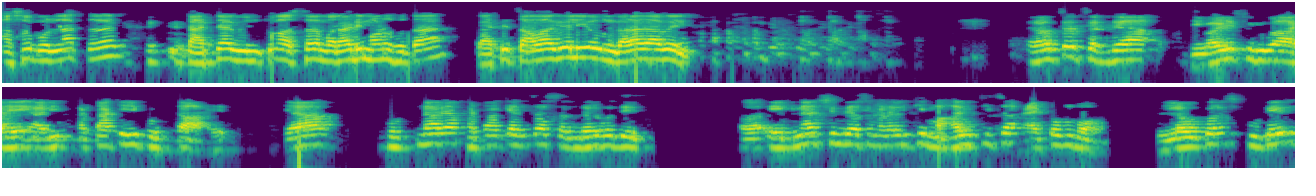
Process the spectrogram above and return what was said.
असं बोललात तर तात्या विंचू असं मराठी माणूस होता काठी चावा गेली येऊन गळा जावेल. राऊत सध्या दिवाळी सुरू आहे आणि फटाकेही फुटत आहेत. या फुटणाऱ्या फटाक्यांचा संदर्भ देत एकनाथ शिंदे असं म्हणाले की महायुतीचा ऍटॉम बॉम्ब लवकरच फुटेल.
